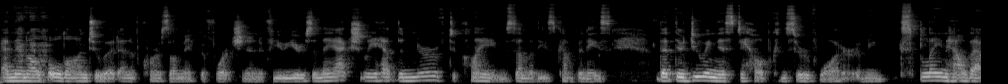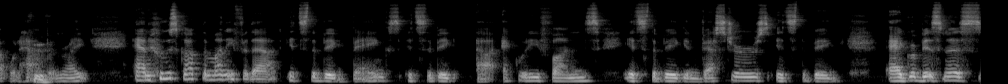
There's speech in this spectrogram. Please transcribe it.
and then I'll hold on to it, and of course I'll make a fortune in a few years. And they actually have the nerve to claim some of these companies that they're doing this to help conserve water. I mean, explain how that would hmm. happen, hmm. right? And who's got the money for that? It's the big banks, it's the big uh, equity funds, it's the big investors, it's the big agribusiness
